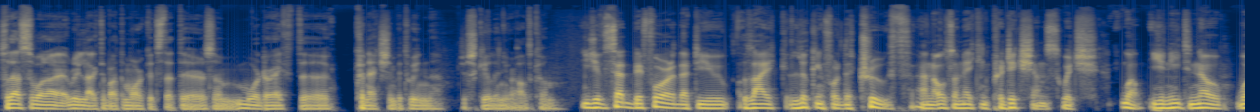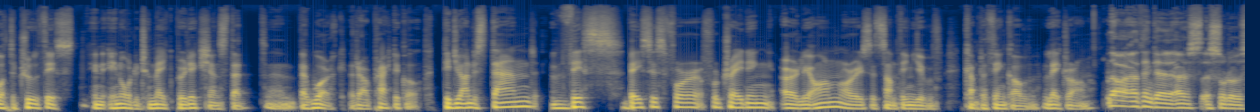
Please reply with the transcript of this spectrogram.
so that's what I really liked about the markets that there's a more direct uh, connection between your skill and your outcome. You've said before that you like looking for the truth and also making predictions, which well, you need to know what the truth is in, in order to make predictions that uh, that work, that are practical. Did you understand this basis for for trading early on, or is it something you've come to think of later on? No, I think I, I sort of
